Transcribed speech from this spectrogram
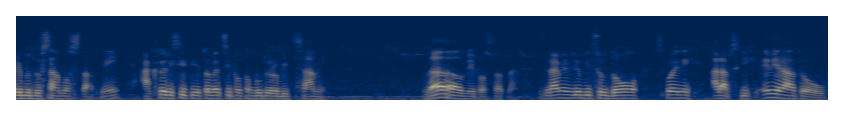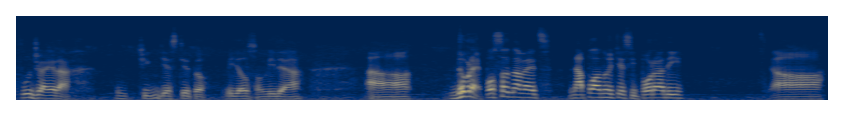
ktorí budú samostatní a ktorí si tieto veci potom budú robiť sami. Veľmi podstatná. Zdravím ľubicu do Spojených Arabských Emirátov, Fujairach, či kde ste to, videl som videá. A, dobre, posledná vec, naplánujte si porady, a,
